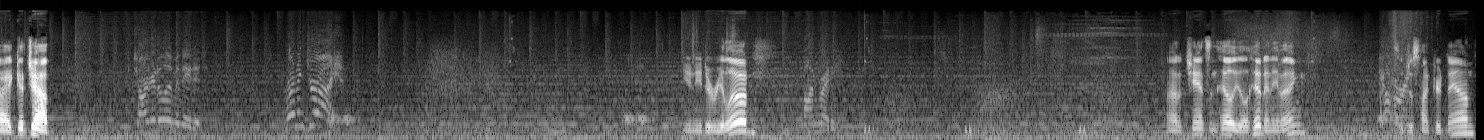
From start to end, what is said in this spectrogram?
All right, good job. Target eliminated. Running dry. You need to reload. On ready. Not a chance in hell you'll hit anything. So just hunker down.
